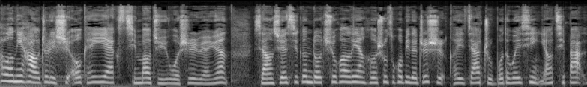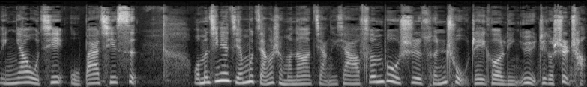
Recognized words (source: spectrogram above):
Hello，你好，这里是 OKEX 情报局，我是圆圆。想学习更多区块链和数字货币的知识，可以加主播的微信幺七八零幺五七五八七四。我们今天节目讲什么呢？讲一下分布式存储这个领域这个市场。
